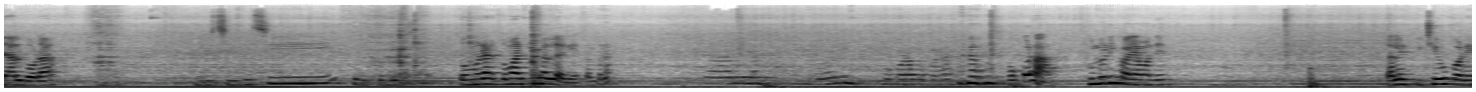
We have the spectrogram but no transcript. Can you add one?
তাল বড়া। লুচি লুচি ফুলকো তোমরা তোমার কি ভালো লাগে তারপরে পকোড়া? ফুলুরি হয় আমাদের। তাহলে পিঠেও করে।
